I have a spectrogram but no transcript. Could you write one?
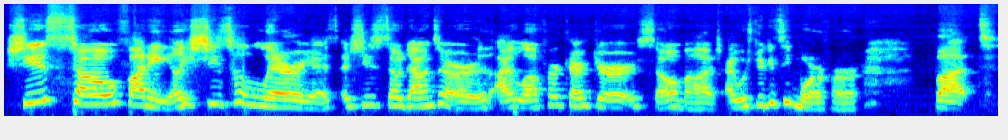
she's so funny. Like she's hilarious and she's so down to earth. I love her character so much. I wish we could see more of her. But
